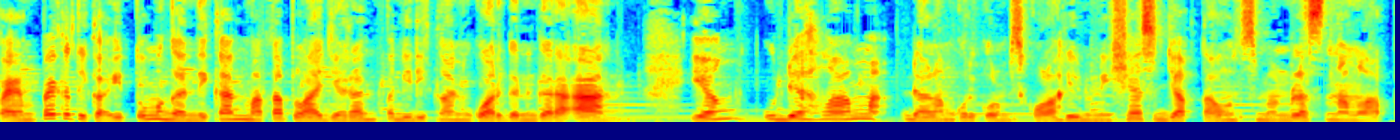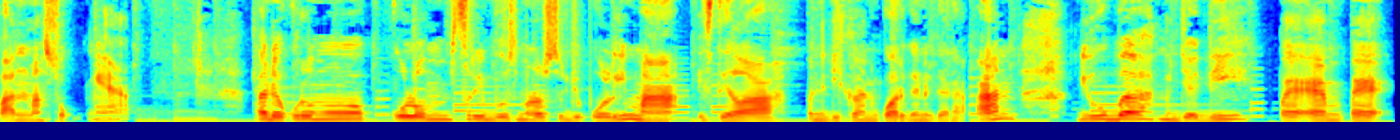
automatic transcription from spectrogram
PMP ketika itu menggantikan mata pelajaran pendidikan kewarganegaraan yang udah lama dalam kurikulum sekolah di Indonesia sejak tahun 1968 masuknya. Pada kurikulum 1975, istilah pendidikan kewarganegaraan diubah menjadi PMP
